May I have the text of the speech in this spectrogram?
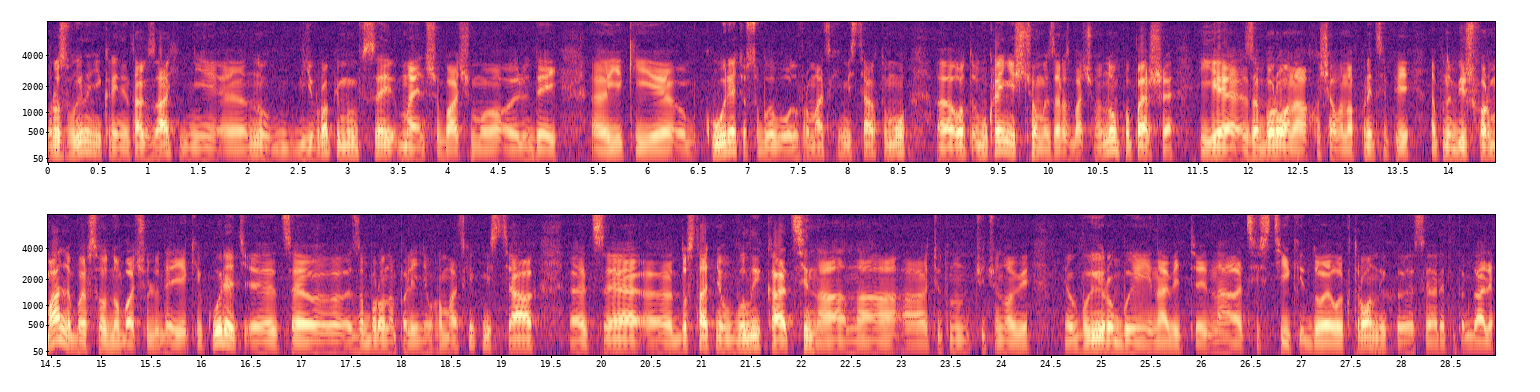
розвинені країни, так, західні, ну, в Європі ми все менше бачимо людей, які курять, особливо в громадських місцях. Тому от в Україні що ми зараз бачимо? Ну, по-перше, є заборона, хоча вона в принципі напевно більш формальна, бо я все одно бачу людей, які курять. Це заборона паління в громадських місцях, це достатньо велика ціна на е, тютюнові вироби і навіть на ці стіки до електронних е, сигарет і так далі.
